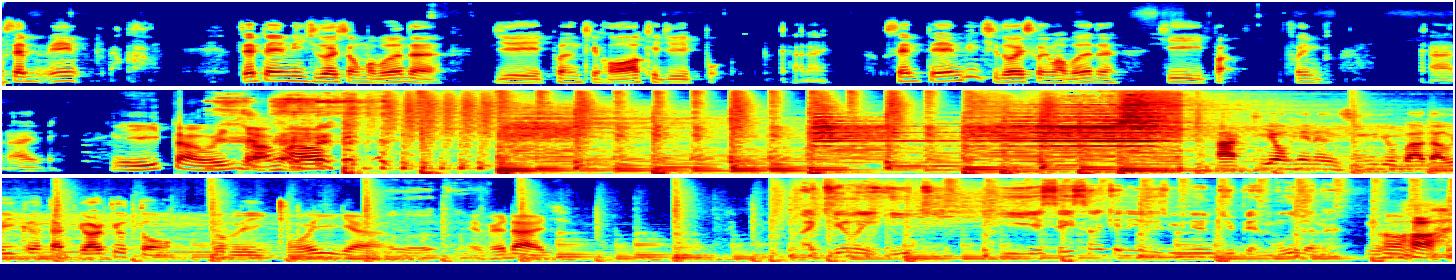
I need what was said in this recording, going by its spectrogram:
CPM... CPM 22 foi uma banda de punk rock, de. Caralho. O CPM 22 foi uma banda que. Foi. Caralho, velho. Eita, hoje tá mal. Aqui é o Renanzinho e o Badawi canta pior que o Tom, do Blink. Olha, é verdade. Aqui é o Henrique e esses são aqueles meninos de bermuda, né? Nossa.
